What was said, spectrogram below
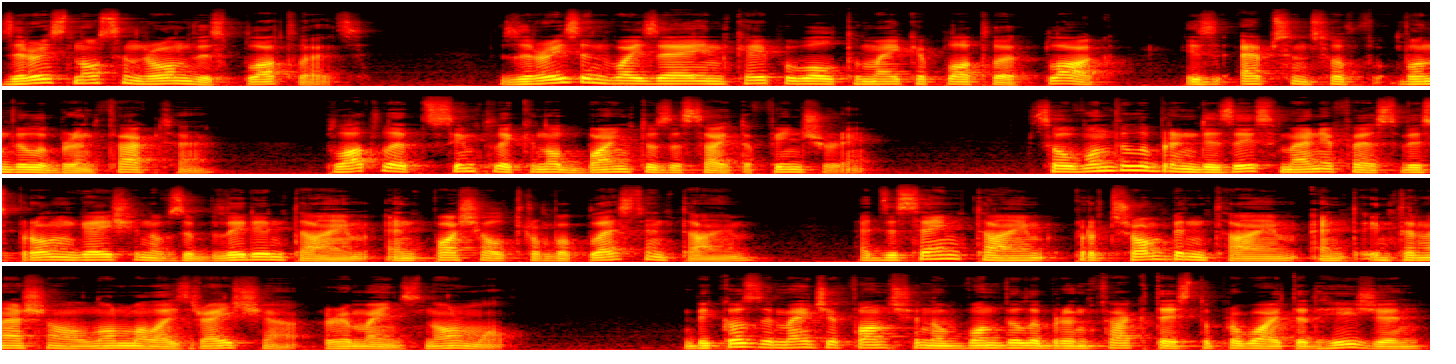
There is nothing wrong with platelets, the reason why they are incapable to make a platelet plug is absence of von Willebrand factor. Platelets simply cannot bind to the site of injury. So von Willebrand disease manifests with prolongation of the bleeding time and partial thromboplastin time. At the same time, prothrombin time and international normalized ratio remains normal. Because the major function of von Willebrand factor is to provide adhesion,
